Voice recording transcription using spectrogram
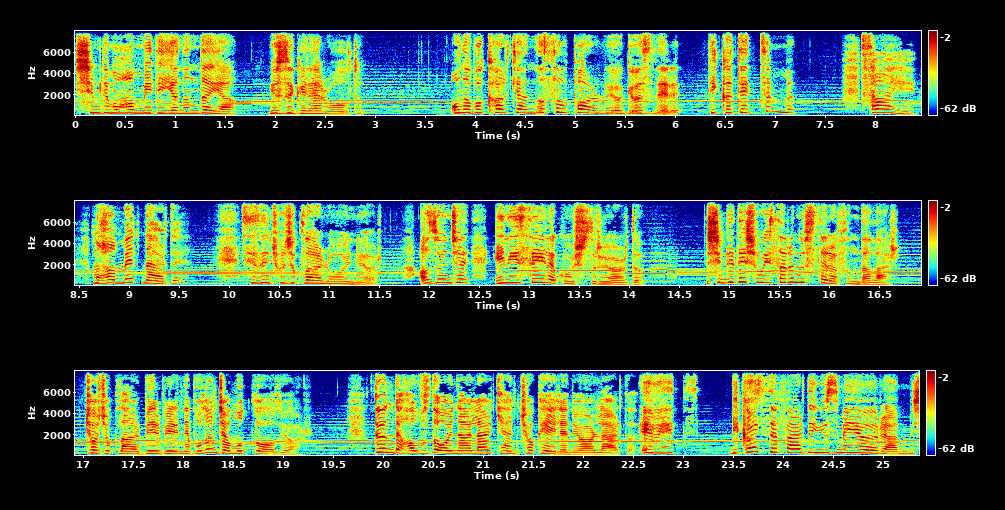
Şimdi Muhammed'in yanında ya, yüzü güler oldu. Ona bakarken nasıl parlıyor gözleri. Dikkat ettin mi? Sahi Muhammed nerede? Sizin çocuklarla oynuyor. Az önce Enise ile koşturuyordu. Şimdi de şu hisarın üst tarafındalar. Çocuklar birbirini bulunca mutlu oluyor. Dün de havuzda oynarlarken çok eğleniyorlardı. Evet, birkaç seferde yüzmeyi öğrenmiş.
